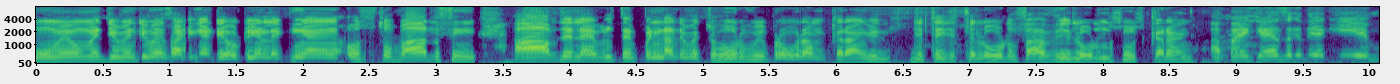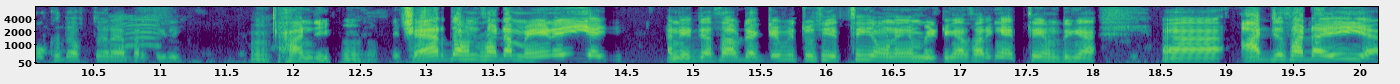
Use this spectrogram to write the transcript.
ਉਵੇਂ ਉਵੇਂ ਜਿਵੇਂ ਜਿਵੇਂ ਸਾਡੀਆਂ ਡਿਊਟੀਆਂ ਲੱਗੀਆਂ ਉਸ ਤੋਂ ਬਾਅਦ ਅਸੀਂ ਆਪ ਦੇ ਲੈਵਲ ਤੇ ਪਿੰਡਾਂ ਦੇ ਵਿੱਚ ਹੋਰ ਵੀ ਪ੍ਰੋਗਰਾਮ ਕਰਾਂਗੇ ਜੀ, ਜਿੱਥੇ ਜਿੱਥੇ ਲੋੜ ਅਸੀਂ ਲੋੜ ਮਹਿਸੂਸ ਕਰਾਂਗੇ। ਆਪਾਂ ਇਹ ਕਹਿ ਸਕਦੇ ਆ ਕਿ ਇਹ ਮੁੱਖ ਦਫ਼ਤਰ ਹੈ ਭਰਤੀ ਲਈ। ਹਾਂਜੀ। ਸ਼ਹਿਰ ਦਾ ਹੁਣ ਸਾਡਾ ਮੇਨ ਹੀ ਹੈ ਜੀ। ਅਨੇਜਾ ਸਾਹਿਬ ਦੇ ਅੱਗੇ ਵੀ ਤੁਸੀਂ ਇੱਥੇ ਹੀ ਆਉਣੇ ਆ ਮੀਟਿੰਗਾਂ ਸਾਰੀਆਂ ਇੱਥੇ ਹੁੰਦੀਆਂ। ਅੱਜ ਸਾਡਾ ਇਹ ਹੀ ਆ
